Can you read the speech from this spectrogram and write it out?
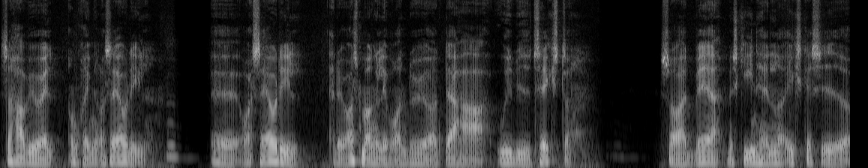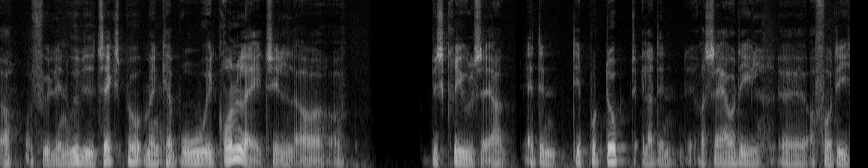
Så har vi jo alt omkring reservedel. Mm. Uh, og reservedel er der jo også mange leverandører, der har udvidet tekster, så at hver maskinhandler ikke skal sidde og, og fylde en udvidet tekst på, men kan bruge et grundlag til at, at beskrivelse af, af den, det produkt eller den reservedel, øh, og få de,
